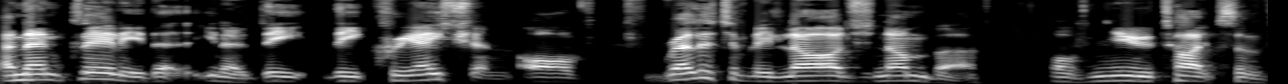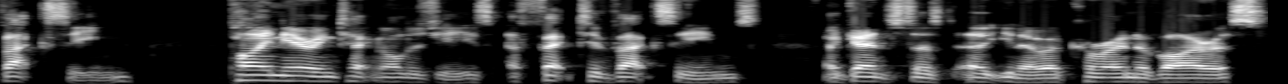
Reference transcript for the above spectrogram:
And then clearly, the you know the the creation of relatively large number of new types of vaccine, pioneering technologies, effective vaccines against a, a you know a coronavirus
